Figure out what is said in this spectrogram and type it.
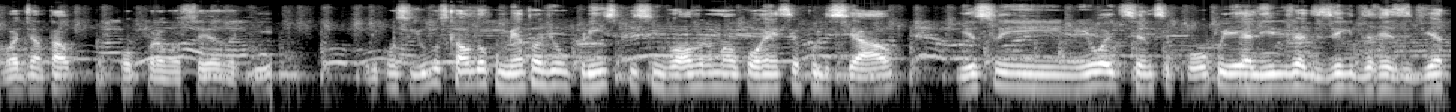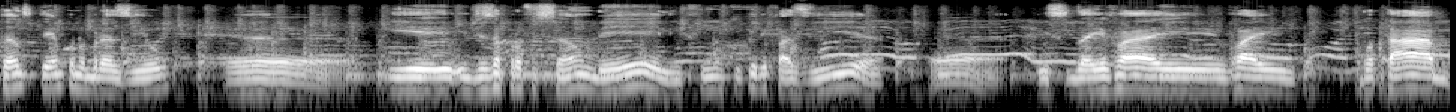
Vou adiantar um pouco para vocês aqui. Ele conseguiu buscar um documento onde um príncipe se envolve numa ocorrência policial, isso em 1800 e pouco, e ali ele já dizia que residia tanto tempo no Brasil, é, e, e, diz a profissão dele, enfim, o que, que ele fazia. É, isso daí vai, vai botar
